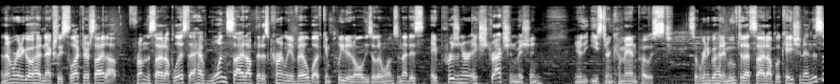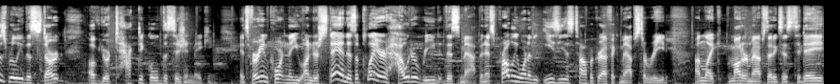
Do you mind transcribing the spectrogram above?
And then we're going to go ahead and actually select our side op from the side op list. I have one side op that is currently available. I've completed all these other ones, and that is a prisoner extraction mission near the Eastern Command Post. So we're going to go ahead and move to that side op location, and this is really the start of your tactical decision making. It's very important that you understand as a player how to read this map, and it's probably one of the easiest topographic maps to read. Unlike modern maps that exist today,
